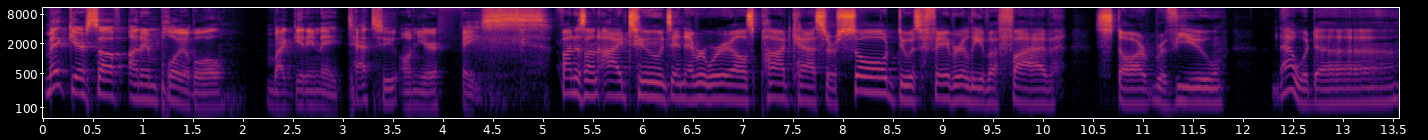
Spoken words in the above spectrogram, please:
Make yourself unemployable by getting a tattoo on your face. Find us on iTunes and everywhere else podcasts are sold. Do us a favor, leave a five star review. That would uh,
